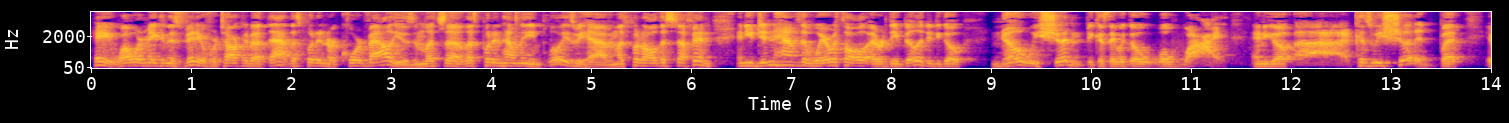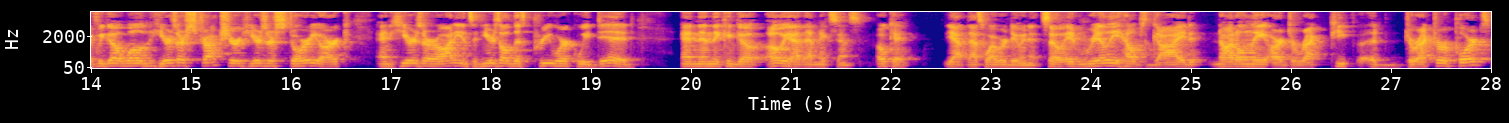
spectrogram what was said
hey, while we're making this video, if we're talking about that, let's put in our core values and let's uh, let's put in how many employees we have and let's put all this stuff in. And you didn't have the wherewithal or the ability to go, no, we shouldn't, because they would go, well, why? And you go, ah, because we shouldn't. But if we go, well, here's our structure, here's our story arc, and here's our audience, and here's all this pre work we did. And then they can go, oh, yeah, that makes sense. Okay. Yeah, that's why we're doing it. So it really helps guide not only our direct people, uh, direct reports,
